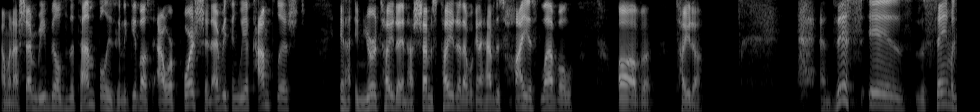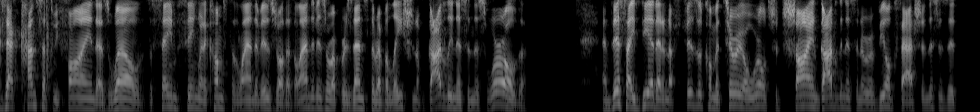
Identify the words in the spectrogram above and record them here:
and when Hashem rebuilds the temple, He's going to give us our portion, everything we accomplished in, in your Torah, in Hashem's Torah, that we're going to have this highest level of Torah. And this is the same exact concept we find as well. It's the same thing when it comes to the land of Israel, that the land of Israel represents the revelation of godliness in this world. And this idea that in a physical, material world should shine godliness in a revealed fashion, this is the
